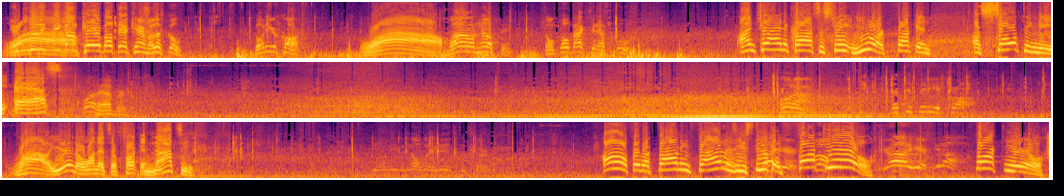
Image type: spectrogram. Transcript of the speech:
Wow. You really think I don't care about that camera? Let's go. Go to your car. Wow. Wow, nothing. Don't go back to that school. I'm trying to cross the street and you are fucking assaulting me, ass. Whatever. Hold on. Let this idiot cross. Wow, you're the one that's a fucking Nazi. You don't even know what it is to serve. Oh, for the founding fathers, you stupid. Fuck Go. you. You're out of here. Get out. Fuck you.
